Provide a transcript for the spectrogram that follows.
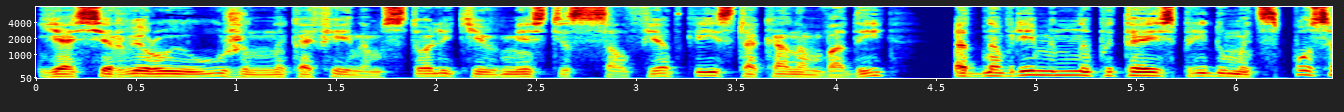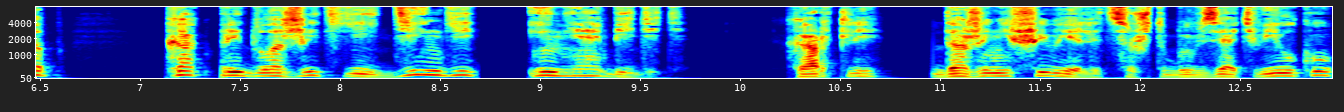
Я сервирую ужин на кофейном столике вместе с салфеткой и стаканом воды, одновременно пытаясь придумать способ, как предложить ей деньги и не обидеть. Хартли даже не шевелится, чтобы взять вилку,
